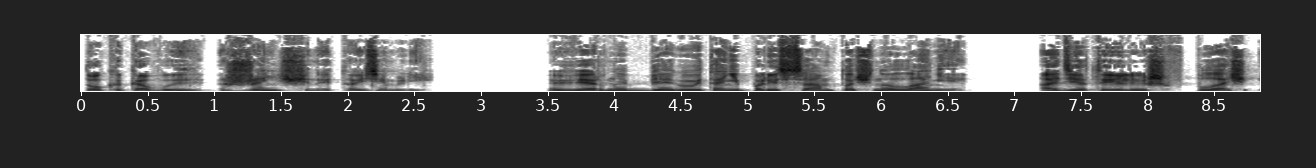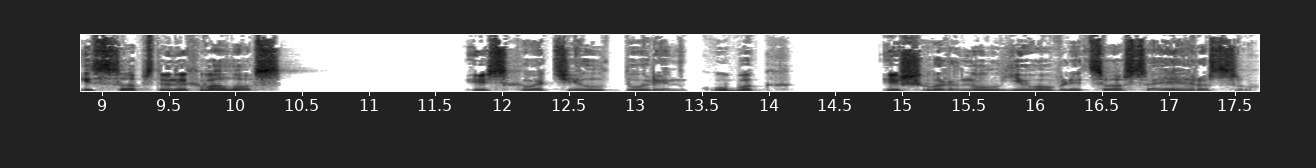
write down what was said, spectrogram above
то каковы женщины той земли? Верно, бегают они по лесам точно лани, одетые лишь в плащ из собственных волос». И схватил Турин кубок, и швырнул его в лицо Саэросу,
